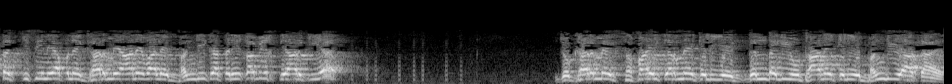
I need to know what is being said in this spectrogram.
تک کسی نے اپنے گھر میں آنے والے بھنگی کا طریقہ بھی اختیار کیا۔ جو گھر میں صفائی کرنے کے لیے، گندگی اٹھانے کے لیے بھنگی آتا ہے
